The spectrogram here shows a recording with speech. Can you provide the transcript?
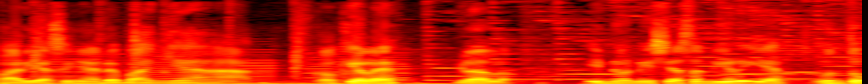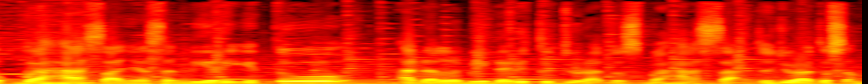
variasinya ada banyak. Gokil ya? Gila loh. Indonesia sendiri ya untuk bahasanya sendiri itu ada lebih dari 700 bahasa 742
